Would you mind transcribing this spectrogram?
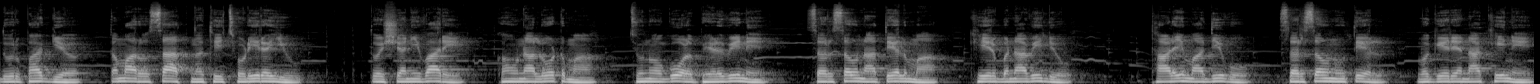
દુર્ભાગ્ય તમારો સાથ નથી છોડી રહ્યું તો શનિવારે ઘઉંના લોટમાં જૂનો ગોળ ભેળવીને સરસવના તેલમાં ખીર બનાવી લ્યો. થાળીમાં દીવો, સરસવનું તેલ વગેરે નાખીને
